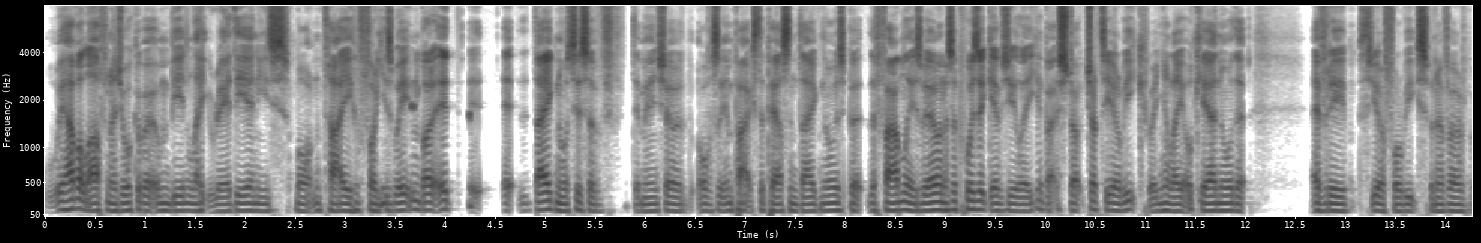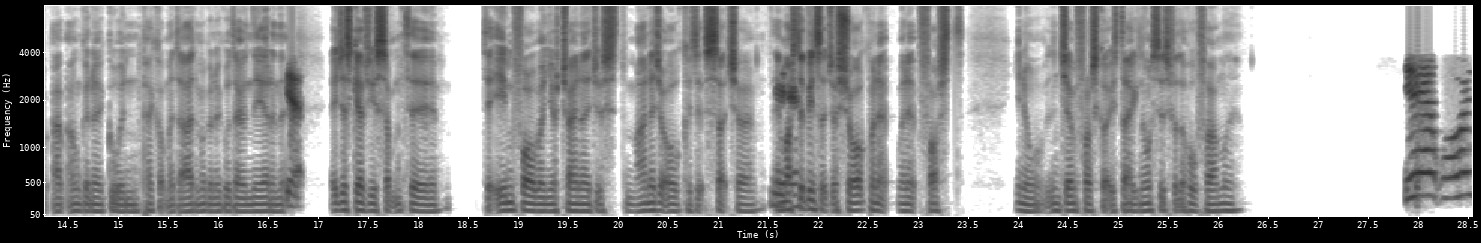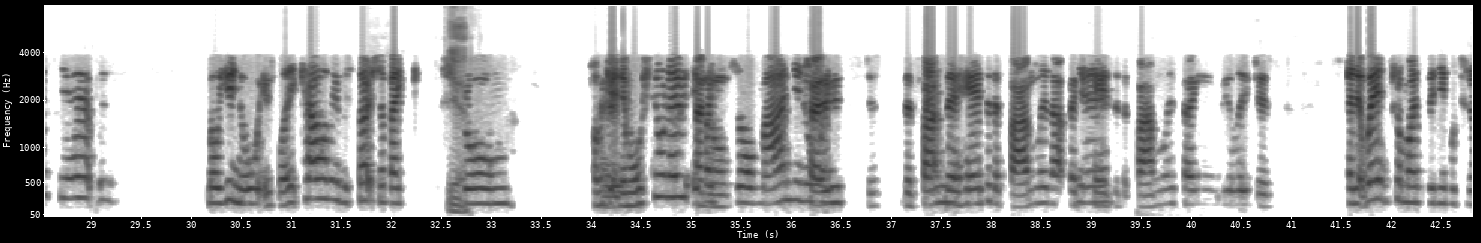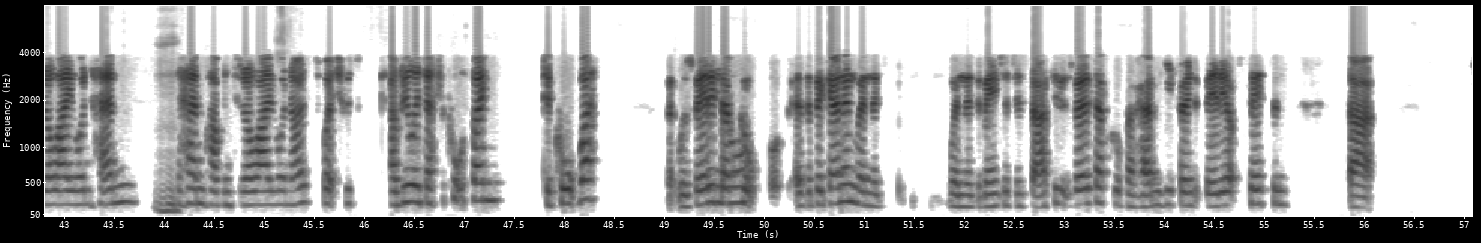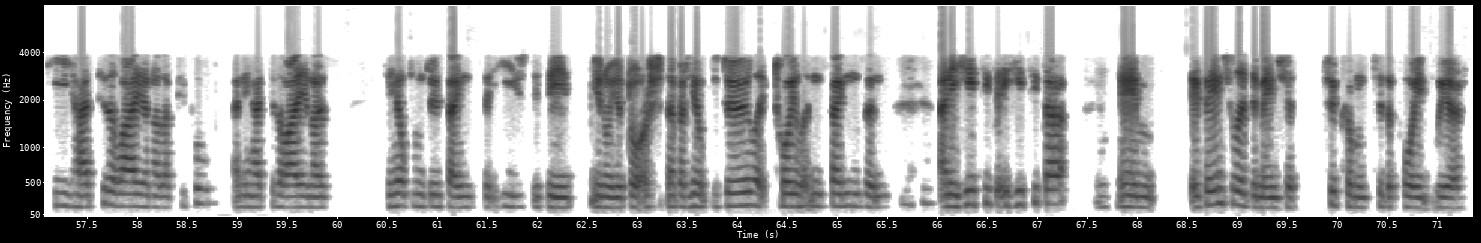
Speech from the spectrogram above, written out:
We have a laugh and a joke about him being like ready in his Morton tie for his waiting, but it, it, it the diagnosis of dementia obviously impacts the person diagnosed, but the family as well. And I suppose it gives you like a bit of structure to your week when you're like, okay, I know that every three or four weeks, whenever I'm going to go and pick up my dad, and we're going to go down there, and it, Yeah. it just gives you something to to aim for when you're trying to just manage it all because it's such a it must have been such a shock when it when it first you know when Jim first got his diagnosis for the whole family. Yeah, it was. Yeah, it was. Well, you know what he was like. Callum, he was such a big, Yeah. strong. I'm getting emotional now. A I big, know. strong man, you know. Proud, just the fa- the head of the family, that big Yeah. head of the family thing, really just and it went from us being able to rely on him Mhm. to him having to rely on us, which was a really difficult thing to cope with. it was very You know. difficult at the beginning when the when the dementia just started. It was very difficult for him. He found it very upsetting that he had to rely on other people and he had to rely on us to help him do things that he used to say, you know, your daughter should never help you do, like toileting things, and Mm-hmm. and he hated it. He hated that. Um, eventually, dementia took him to the point where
